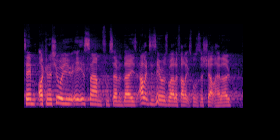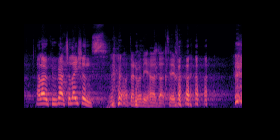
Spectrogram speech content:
Tim, I can assure you it is Sam from Seven Days. Alex is here as well if Alex wants to shout hello. Hello, congratulations. I don't know whether you heard that, Tim.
